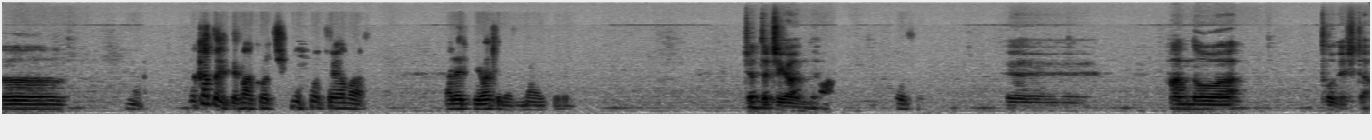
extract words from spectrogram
うん。かといって、まあこっちのお店がまあ、あれっていうわけでもないけど、ちょっと違うんだ。そうそう。えー、反応はどうでした？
